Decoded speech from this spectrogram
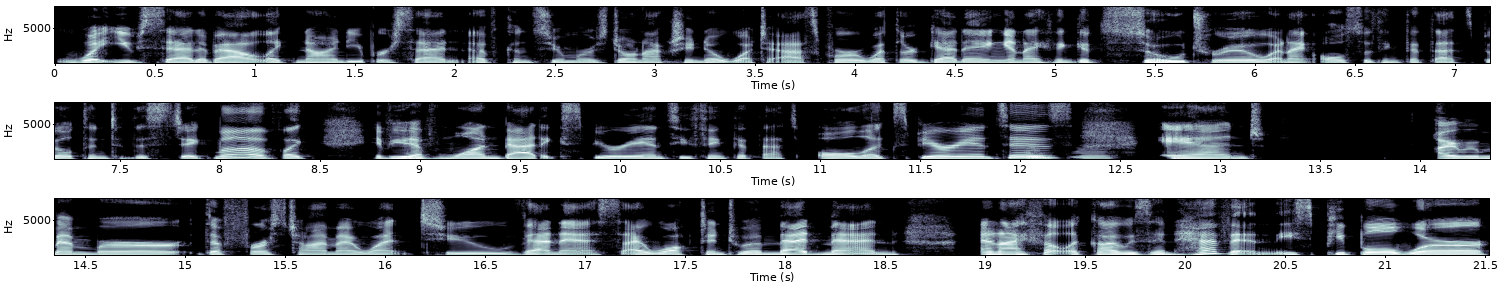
what you said about like 90% of consumers don't actually know what to ask for or what they're getting. And I think it's so true. And I also think that that's built into the stigma of like, if you have one bad experience, you think that that's all experiences. Mm-hmm. And I remember the first time I went to Venice, I walked into a MedMen and I felt like I was in heaven. These people were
